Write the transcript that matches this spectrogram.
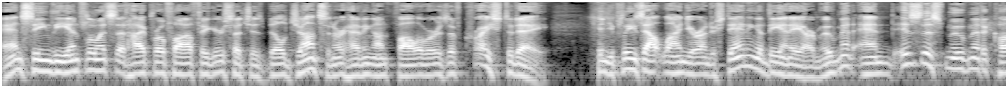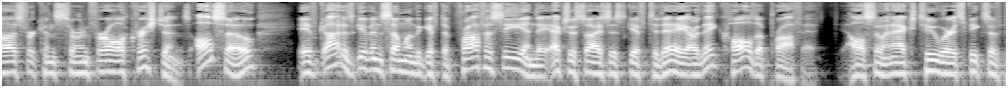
and seeing the influence that high profile figures such as Bill Johnson are having on followers of Christ today. Can you please outline your understanding of the NAR movement? And is this movement a cause for concern for all Christians? Also, if God has given someone the gift of prophecy and they exercise this gift today, are they called a prophet? Also, in Acts 2, where it speaks of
